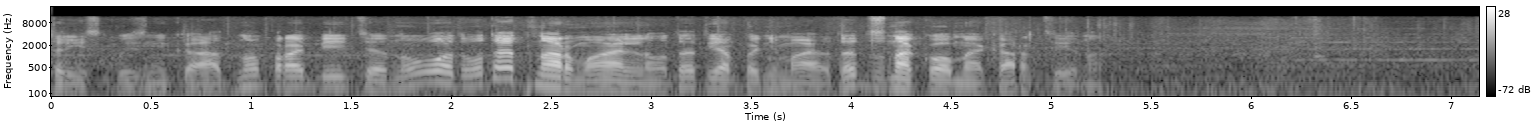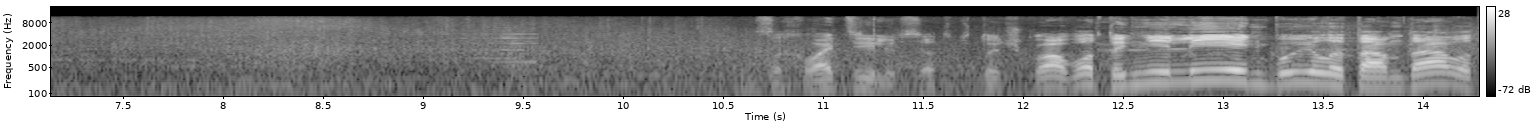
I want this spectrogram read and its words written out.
Три сквозняка, одно пробитие. Ну вот, вот это нормально, вот это я понимаю. Вот это знакомая картина. захватили все-таки точку. А вот и не лень было там, да, вот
